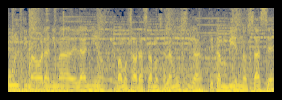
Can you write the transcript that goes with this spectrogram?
última hora animada del año. Vamos a abrazarnos a la música que también nos hace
